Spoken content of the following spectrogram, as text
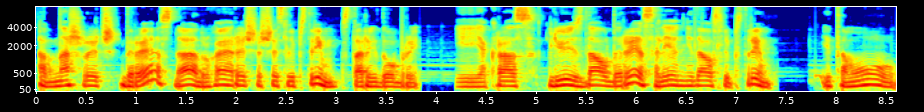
адна ж рэч ДРС да другая рэч яшчэ сліпстрим стары добрый. І якраз Льюіс дал ДРС але ён не даў сліпстрим і таму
